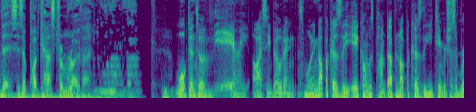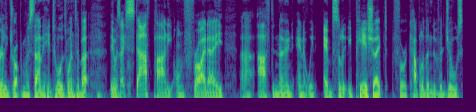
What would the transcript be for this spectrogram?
This is a podcast from Rova. Walked into a very icy building this morning, not because the aircon was pumped up and not because the temperatures have really dropped and we're starting to head towards winter, but there was a staff party on Friday uh, afternoon and it went absolutely pear shaped for a couple of individuals,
